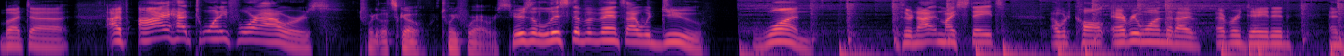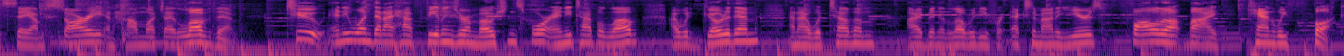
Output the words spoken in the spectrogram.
but uh I've I had 24 hours. Twenty. Let's go. Twenty four hours. Here's a list of events I would do. One, if they're not in my state, I would call everyone that I've ever dated and say I'm sorry and how much I love them. Two, anyone that I have feelings or emotions for, any type of love, I would go to them and I would tell them I've been in love with you for X amount of years, followed up by, can we fuck?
